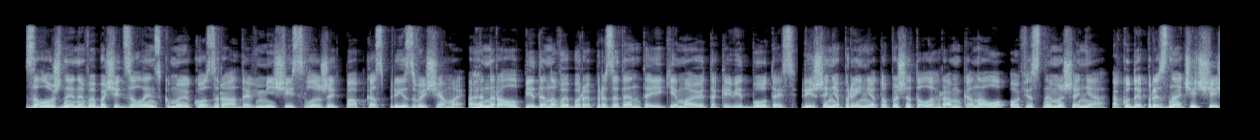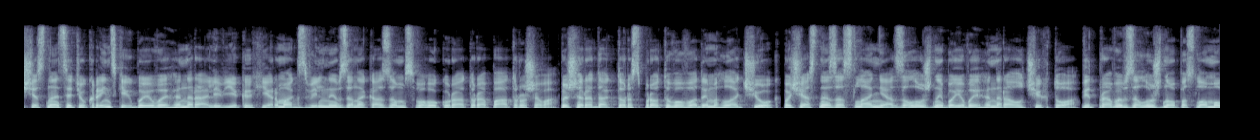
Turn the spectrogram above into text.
Залужний не вибачить Зеленському якого зради, в мі 6 лежить папка з прізвищами. Генерал піде на вибори президента, які мають таки відбутись. Рішення прийнято, пише телеграм-канал Офісне Мишеня. А куди призначить ще 16 українських бойових генералів, яких Єрмак звільнив за наказом свого куратора Патрушева. Пише редактор спротиву Вадим Гладчук. Почесне заслання, залужний бойовий генерал чи хто відправив залужного послом у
